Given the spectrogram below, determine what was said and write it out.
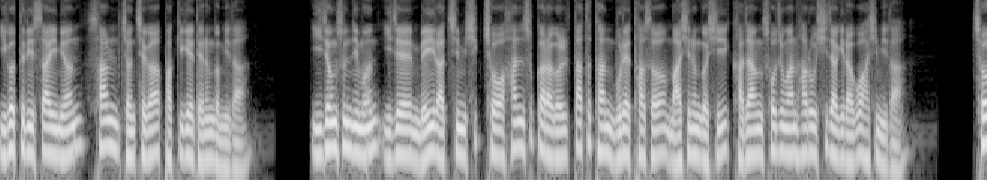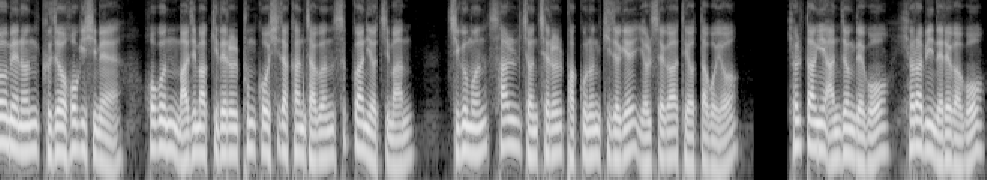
이것들이 쌓이면 삶 전체가 바뀌게 되는 겁니다. 이정수님은 이제 매일 아침 식초 한 숟가락을 따뜻한 물에 타서 마시는 것이 가장 소중한 하루 시작이라고 하십니다. 처음에는 그저 호기심에 혹은 마지막 기대를 품고 시작한 작은 습관이었지만 지금은 삶 전체를 바꾸는 기적의 열쇠가 되었다고요. 혈당이 안정되고 혈압이 내려가고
